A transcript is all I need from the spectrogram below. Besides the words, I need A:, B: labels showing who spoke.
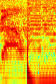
A: go.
